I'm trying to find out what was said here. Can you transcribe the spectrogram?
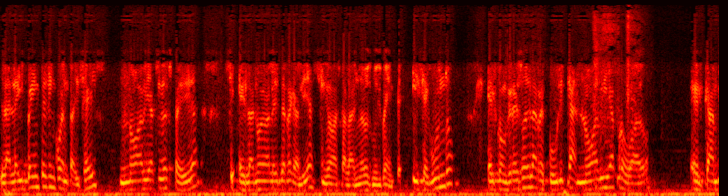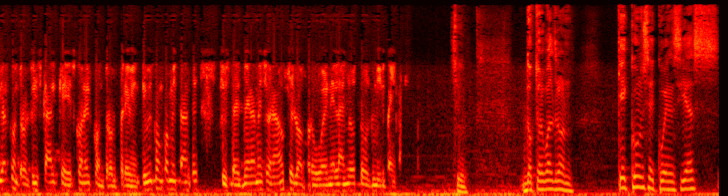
la ley 2056 no había sido expedida, es la nueva ley de regalías, sino hasta el año 2020. Y segundo, el Congreso de la República no había aprobado el cambio al control fiscal, que es con el control preventivo y concomitante, que ustedes me han mencionado, que lo aprobó en el año 2020. Sí. Doctor Waldrón, ¿qué consecuencias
